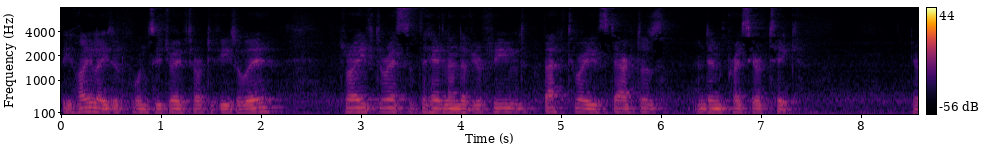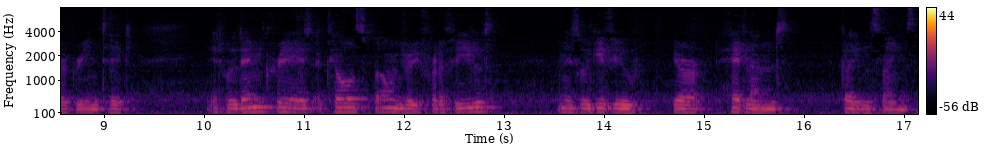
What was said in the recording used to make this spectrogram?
be highlighted once you drive 30 feet away. Drive the rest of the headland of your field back to where you started and then press your tick, your green tick. It will then create a closed boundary for the field and it will give you your headland guidance lines.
